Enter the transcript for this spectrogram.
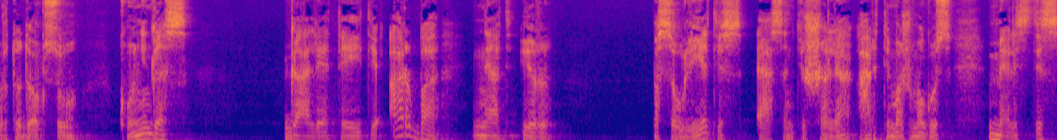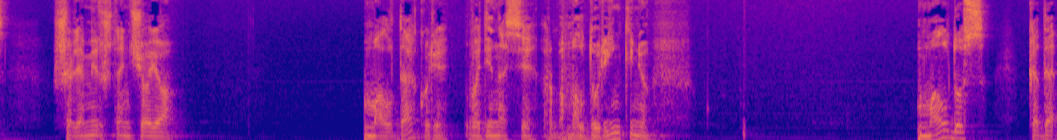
Ortodoksų kunigas gali ateiti arba net ir pasaulietis, esantis šalia, artimas žmogus, melstis šalia mirštančiojo malda, kuri vadinasi, arba maldų rinkiniu, maldos kada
